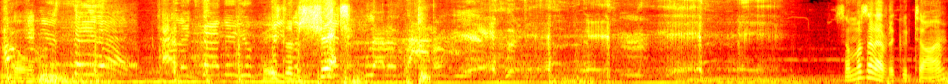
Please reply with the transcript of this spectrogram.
How No. can you say that? Alexander, you Piece piece of of shit! Let us out of here! Someone's gonna have a good time.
